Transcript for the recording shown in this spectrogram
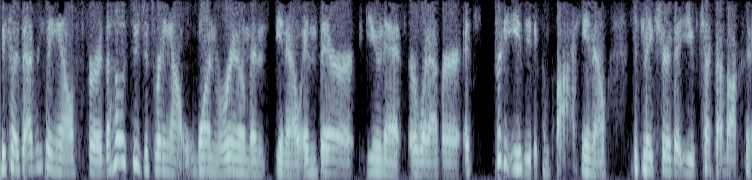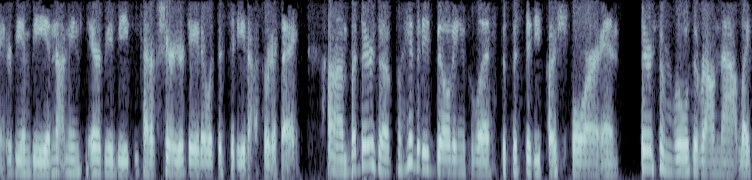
because everything else for the host who's just renting out one room and you know in their unit or whatever, it's pretty easy to comply. You know, just make sure that you've checked that box in Airbnb, and that means Airbnb can kind of share your data with the city, that sort of thing. Um, but there's a prohibited buildings list that the city pushed for, and there are some rules around that, like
